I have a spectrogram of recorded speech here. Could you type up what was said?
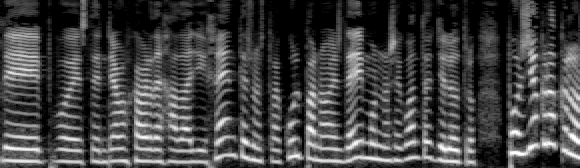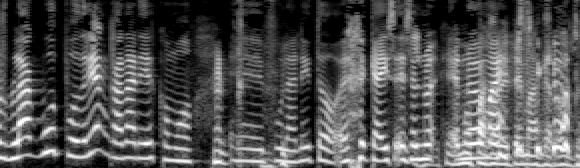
de, pues tendríamos que haber dejado allí gente, es nuestra culpa, no es Damon, no sé cuántos, y el otro, pues yo creo que los Blackwood podrían ganar, y es como, eh, fulanito, que ahí es el, nue- Que el hemos nuevo de maestro que hemos.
